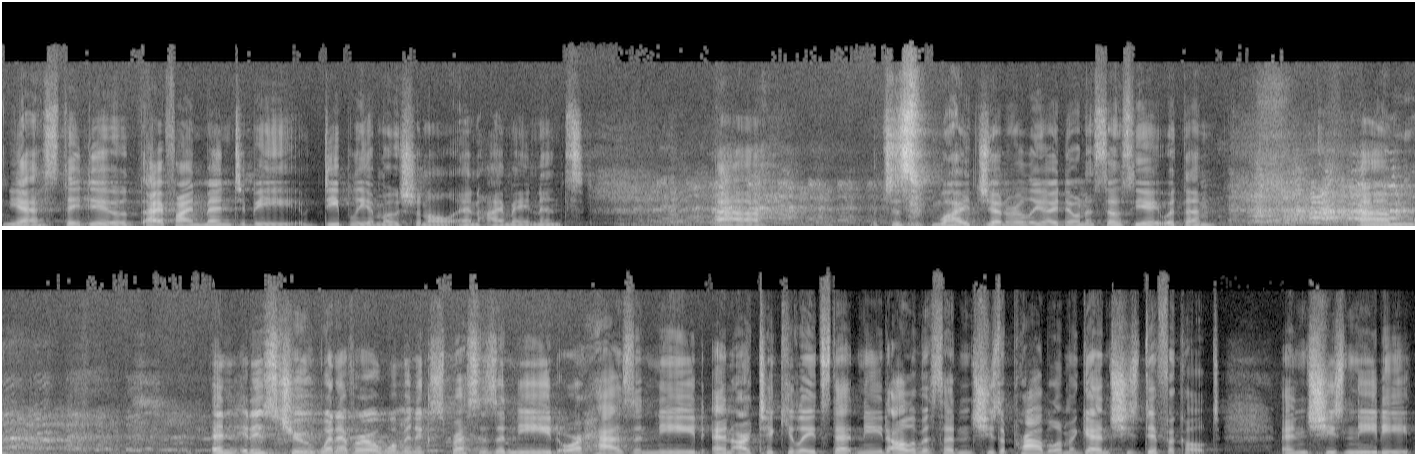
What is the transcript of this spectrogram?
Yes, they do. I find men to be deeply emotional and high maintenance, uh, which is why generally I don't associate with them. Um, and it is true, whenever a woman expresses a need or has a need and articulates that need, all of a sudden she's a problem. Again, she's difficult and she's needy.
